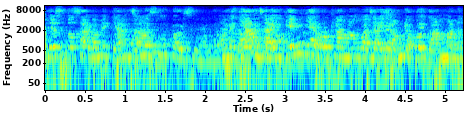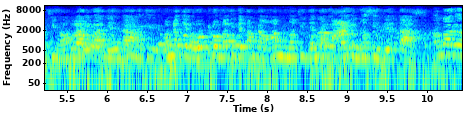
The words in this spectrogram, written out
દેશ તો સાહેબ અમે ક્યાં અમે શું કરશું? અમે અમે ક્યાં જાય? કેની ત્યાં રોટલા માંગવા જાય? અમને કોઈ ગામમાં નથી ઊભા રહેવા દેતા. અમને કોઈ રોટલો નથી દેતા અમને અન્ન નથી દેતા પાણી નથી દેતા. અમારે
